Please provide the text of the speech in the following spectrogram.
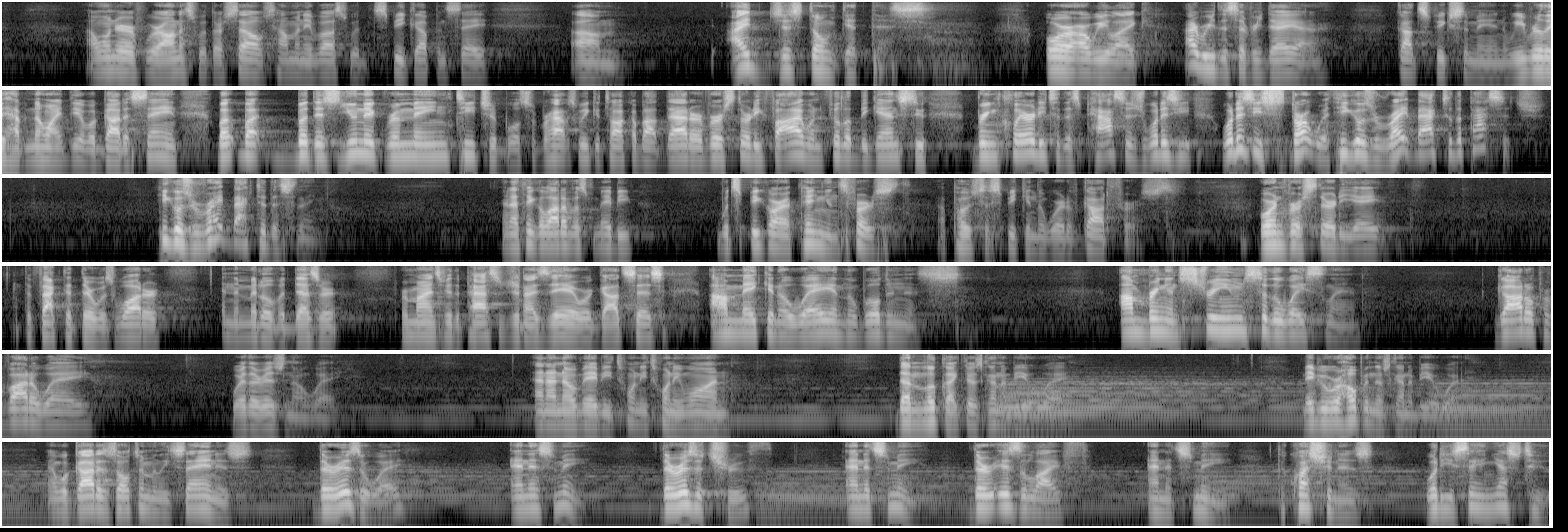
I wonder if we're honest with ourselves, how many of us would speak up and say, um, I just don't get this? Or are we like, I read this every day. Uh, God speaks to me, and we really have no idea what God is saying. But but but this eunuch remained teachable. So perhaps we could talk about that. Or verse 35, when Philip begins to bring clarity to this passage, what does he what does he start with? He goes right back to the passage. He goes right back to this thing. And I think a lot of us maybe would speak our opinions first, opposed to speaking the word of God first. Or in verse 38, the fact that there was water in the middle of a desert reminds me of the passage in Isaiah where God says, I'm making a way in the wilderness, I'm bringing streams to the wasteland. God will provide a way where there is no way. And I know maybe 2021 doesn't look like there's going to be a way. Maybe we're hoping there's going to be a way. And what God is ultimately saying is there is a way, and it's me. There is a truth, and it's me. There is a life, and it's me. The question is, what are you saying yes to?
